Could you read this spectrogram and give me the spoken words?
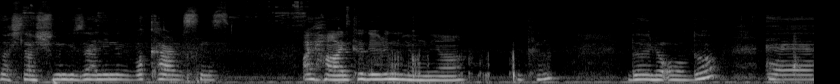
Arkadaşlar şunun güzelliğine bir bakar mısınız? Ay harika görünmüyor mu ya? Bakın. Böyle oldu. Ee,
